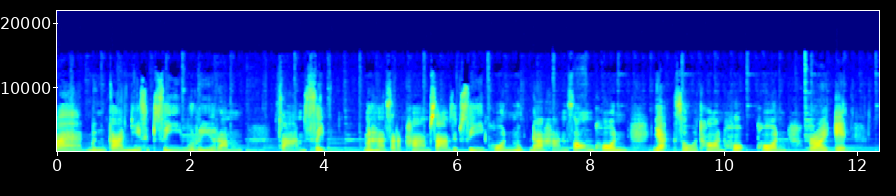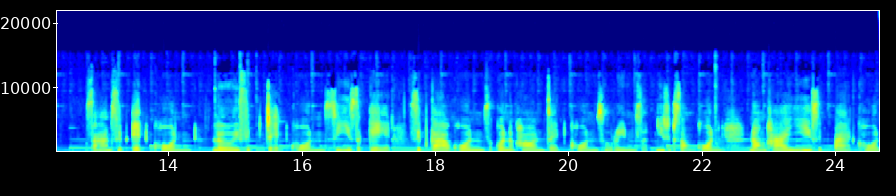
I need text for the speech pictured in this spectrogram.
78 บึงการ 24 บุรีรัมย์ 30 มหาสารคาม 34 คน มุกดาหาร 2 คน ยะโสธร 6 คน ร้อยเอ็ด 31 คน เลย 17 คนศรีสเกด19 คน สกลนคร 7 คน สุรินทร์22 คน หนองคาย 28 คน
